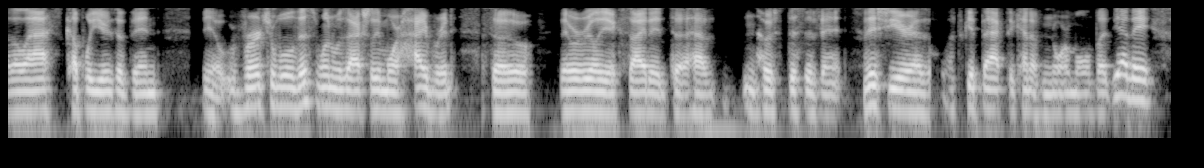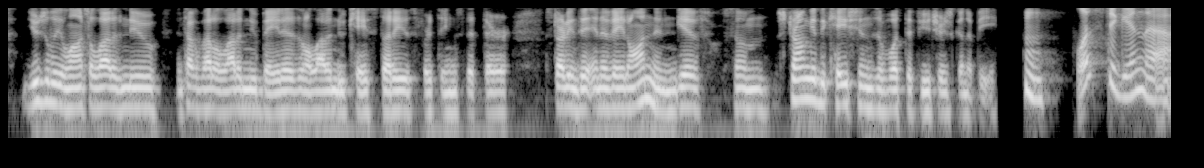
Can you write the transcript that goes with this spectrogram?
The last couple years have been you know virtual. This one was actually more hybrid, so they were really excited to have host this event this year as let's get back to kind of normal. But yeah, they usually launch a lot of new and talk about a lot of new betas and a lot of new case studies for things that they're starting to innovate on and give some strong indications of what the future is going to be. Hmm. Let's dig in there.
